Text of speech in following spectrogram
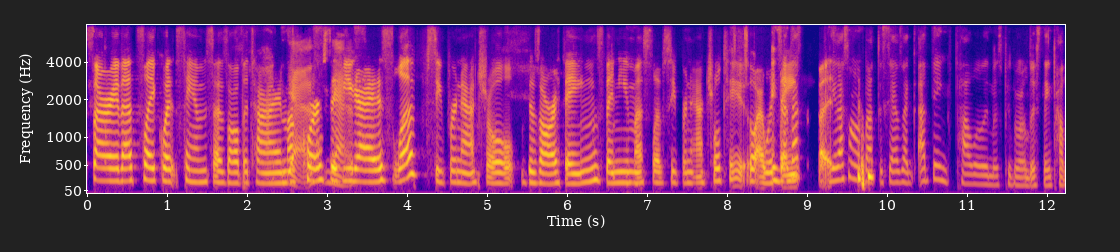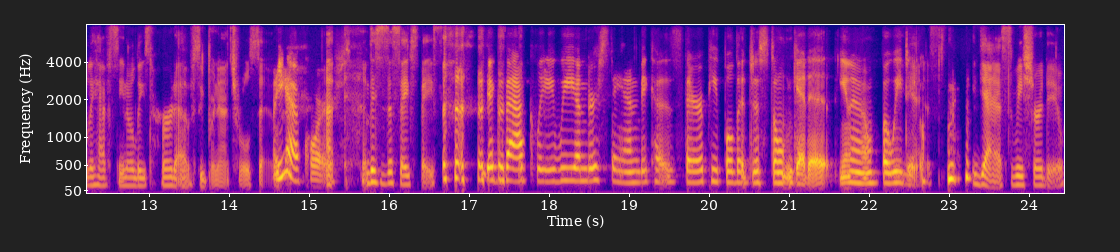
Sorry, that's like what Sam says all the time. Yes, of course, yes. if you guys love supernatural, bizarre things, then you must love supernatural too. I would exactly. think. Yeah, that's what I'm about to say. I was like, I think probably most people are listening probably have seen or at least heard of supernatural. So yeah, of course, uh, this is a safe space. exactly, we understand because there are people that just don't get it, you know, but we do. Yes, yes we sure do.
